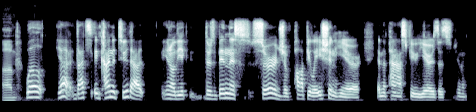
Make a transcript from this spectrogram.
Um, well, yeah, that's and kind of to that you know the there's been this surge of population here in the past few years as you know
